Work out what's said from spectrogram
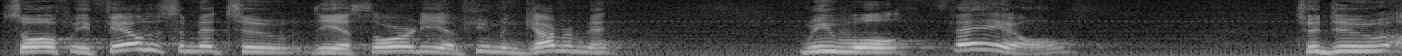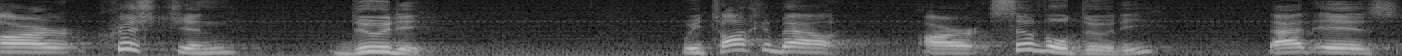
So, if we fail to submit to the authority of human government, we will fail to do our Christian duty. We talk about our civil duty, that is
